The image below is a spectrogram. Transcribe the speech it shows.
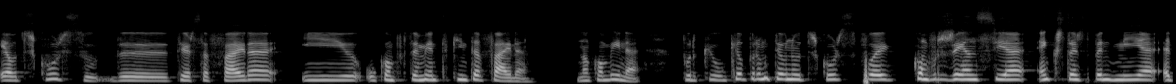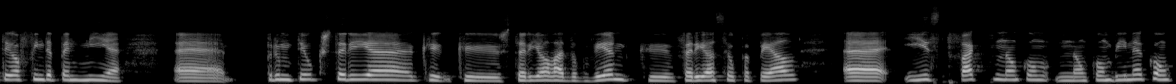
É o discurso de terça-feira e o comportamento de quinta-feira. Não combina. Porque o que ele prometeu no discurso foi convergência em questões de pandemia até ao fim da pandemia. Uh, prometeu que estaria, que, que, estaria ao lado do governo, que faria o seu papel, uh, e isso de facto não, com, não combina com,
